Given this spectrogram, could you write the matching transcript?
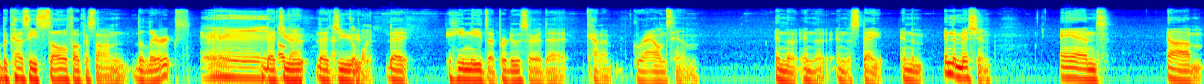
because he's so focused on the lyrics that you okay. that Okay, you that he needs a producer that kind of grounds him in the in the in the state in the in the mission, and um,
